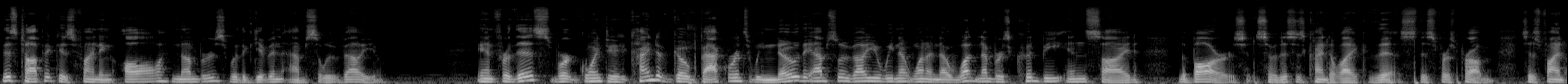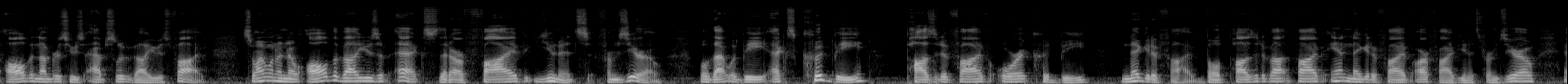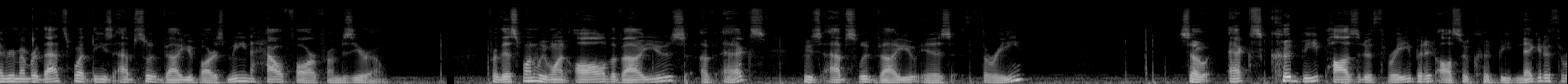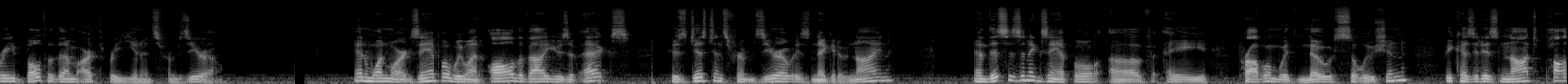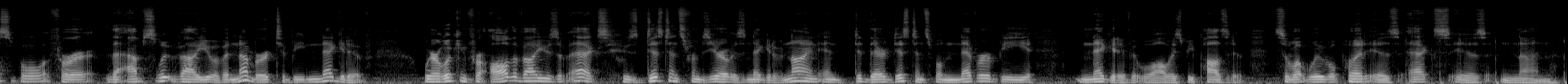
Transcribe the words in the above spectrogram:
This topic is finding all numbers with a given absolute value. And for this, we're going to kind of go backwards. We know the absolute value. We want to know what numbers could be inside the bars. So this is kind of like this, this first problem. It says find all the numbers whose absolute value is 5. So I want to know all the values of x that are 5 units from 0. Well, that would be x could be positive 5 or it could be negative 5. Both positive 5 and negative 5 are 5 units from 0. And remember, that's what these absolute value bars mean, how far from 0. For this one, we want all the values of x whose absolute value is 3. So x could be positive 3, but it also could be negative 3. Both of them are 3 units from 0. And one more example, we want all the values of x whose distance from 0 is negative 9. And this is an example of a problem with no solution because it is not possible for the absolute value of a number to be negative. We're looking for all the values of x whose distance from 0 is negative 9, and their distance will never be negative. It will always be positive. So what we will put is x is none.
